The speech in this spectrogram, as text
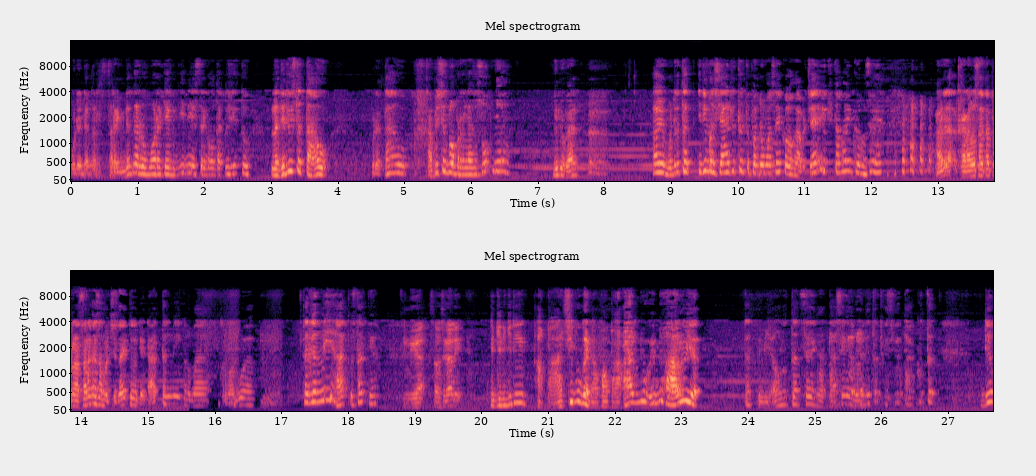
udah denger sering dengar rumornya kayak begini sering kontak di situ. Lah jadi Ustaz tahu? Udah tahu. Tapi saya belum pernah lihat sosoknya. Gitu kan? Hmm. ayo bener Tat ini masih ada tuh depan rumah saya. Kalau nggak percaya yuk kita main ke rumah saya. Ada karena Ustaz penasaran kan sama cerita itu. Dia datang nih ke rumah ke rumah gua. Kagak ngeliat Ustaznya Enggak, sama sekali. ya gini-gini apaan sih bu? Gak ada apa-apaan bu. Ibu halu ya? Tat demi allah tat saya nggak tak saya nggak berani tat ke sini takut tat dia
